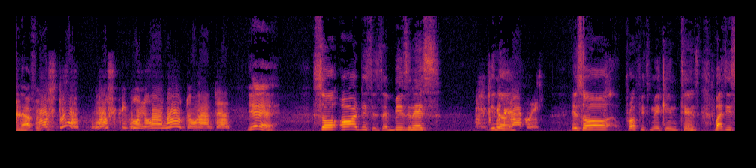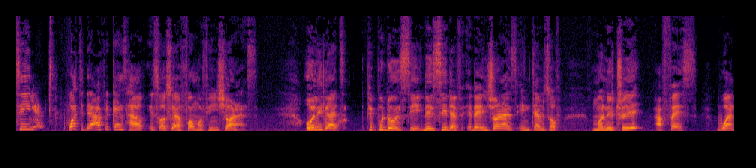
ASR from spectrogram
in Africa? Most don't. Most people in the whole world don't have that. Yeah. So all this is a business, you know. Exactly. It's all profit making things. But you see, what the Africans have is also a form of insurance. Only that people don't see, they see the, the insurance in terms of monetary affairs. One,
